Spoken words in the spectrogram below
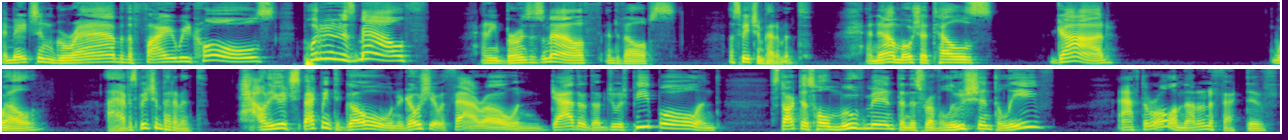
and makes him grab the fiery coals, put it in his mouth, and he burns his mouth and develops a speech impediment. And now Moshe tells God, well, I have a speech impediment. How do you expect me to go negotiate with Pharaoh and gather the Jewish people and start this whole movement and this revolution to leave? After all, I'm not an effective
